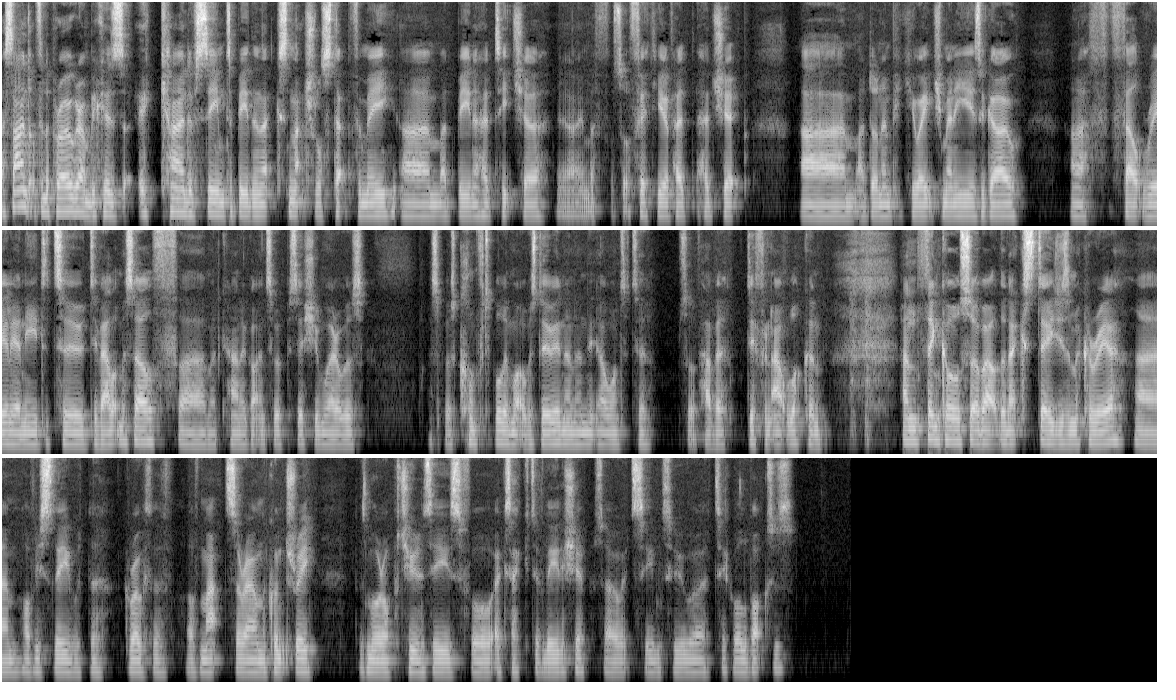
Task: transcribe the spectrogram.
I signed up for the program because it kind of seemed to be the next natural step for me. Um, I'd been a head teacher you know, in my sort of fifth year of head, headship. Um, I'd done NPQH many years ago, and I felt really I needed to develop myself. Um, I'd kind of got into a position where I was, I suppose, comfortable in what I was doing, and I wanted to sort of have a different outlook and and think also about the next stages of my career. Um, obviously, with the growth of, of MATs around the country, there's more opportunities for executive leadership. So it seemed to uh, tick all the boxes.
